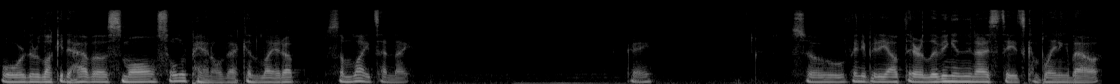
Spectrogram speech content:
or they're lucky to have a small solar panel that can light up some lights at night. Okay. So if anybody out there living in the United States complaining about,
